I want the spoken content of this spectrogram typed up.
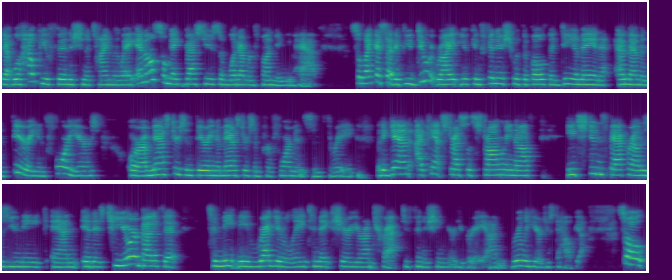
that will help you finish in a timely way and also make best use of whatever funding you have. So, like I said, if you do it right, you can finish with a, both a DMA and an MM in theory in four years, or a master's in theory and a master's in performance in three. But again, I can't stress this strongly enough each student's background is unique, and it is to your benefit to meet me regularly to make sure you're on track to finishing your degree. I'm really here just to help you. So,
